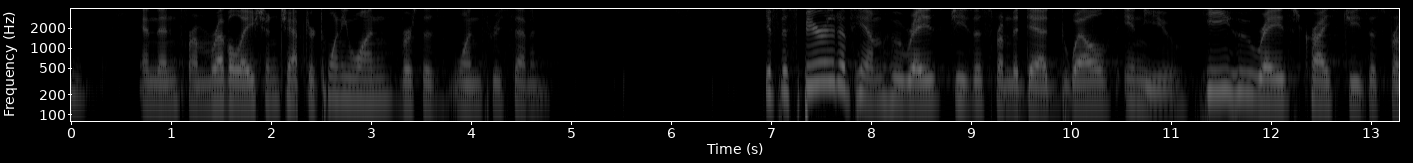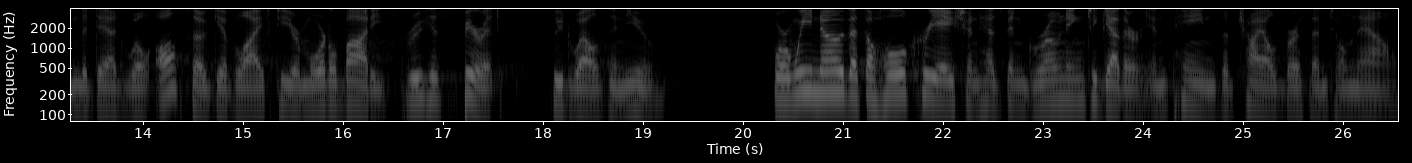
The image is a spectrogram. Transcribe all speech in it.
and then from Revelation chapter 21, verses 1 through 7. If the spirit of him who raised Jesus from the dead dwells in you, he who raised Christ Jesus from the dead will also give life to your mortal bodies through his spirit who dwells in you. For we know that the whole creation has been groaning together in pains of childbirth until now.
